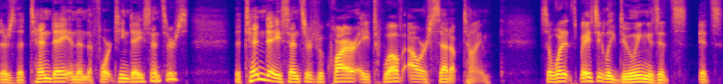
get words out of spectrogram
there's the 10 day and then the 14 day sensors. The 10 day sensors require a 12 hour setup time. So what it's basically doing is it's it's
